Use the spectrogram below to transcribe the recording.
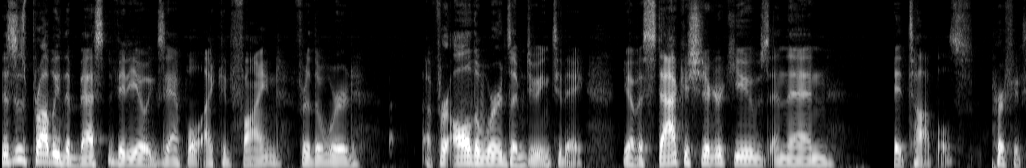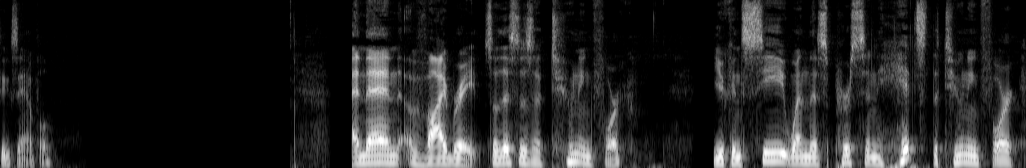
this is probably the best video example I could find for the word, uh, for all the words I'm doing today. You have a stack of sugar cubes and then it topples. Perfect example. And then vibrate. So this is a tuning fork. You can see when this person hits the tuning fork,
